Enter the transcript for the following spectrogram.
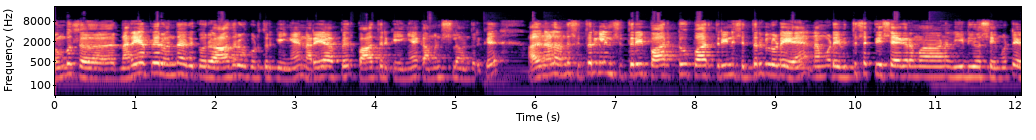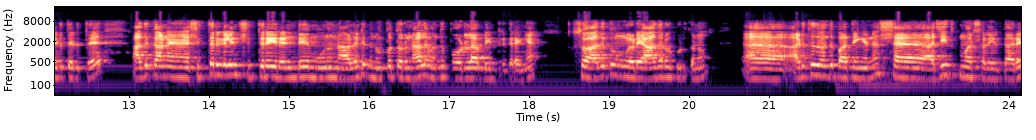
ரொம்ப நிறைய பேர் வந்து அதுக்கு ஒரு ஆதரவு கொடுத்துருக்கீங்க. நிறைய பேர் பார்த்துருக்கீங்க கமெண்ட்ஸில் வந்திருக்கு. அதனால வந்து சித்தர்களின் சித்திரை பார்ட் டூ பார்ட் த்ரீன்னு சித்தர்களுடைய நம்முடைய வித்து சக்தி சேகரமான வீடியோஸை மட்டும் எடுத்து எடுத்து அதுக்கான சித்தர்களின் சித்திரை ரெண்டு மூணு நாலு இது முப்பத்தொரு நாள் வந்து போடலாம் அப்படின்ட்டு இருக்கிறேங்க. ஸோ அதுக்கு உங்களுடைய ஆதரவு கொடுக்கணும். அடுத்தது வந்து பார்த்தீங்கன்னா ச அஜித்குமார் சொல்லியிருக்காரு.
